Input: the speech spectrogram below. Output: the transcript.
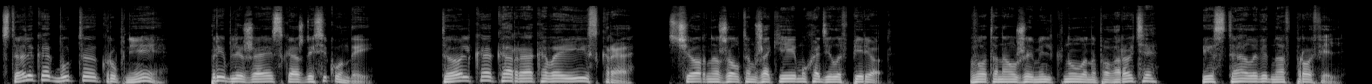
стали как будто крупнее, приближаясь с каждой секундой. Только караковая искра с черно-желтым жакеем уходила вперед. Вот она уже мелькнула на повороте и стала видна в профиль.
